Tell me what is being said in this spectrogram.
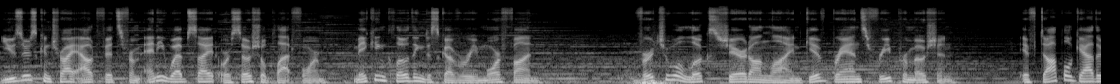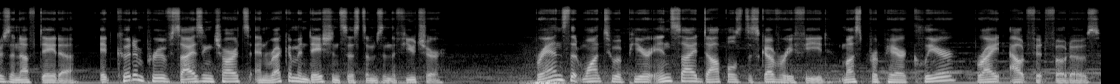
Users can try outfits from any website or social platform, making clothing discovery more fun. Virtual looks shared online give brands free promotion. If Doppl gathers enough data, it could improve sizing charts and recommendation systems in the future. Brands that want to appear inside Doppl's discovery feed must prepare clear, bright outfit photos.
